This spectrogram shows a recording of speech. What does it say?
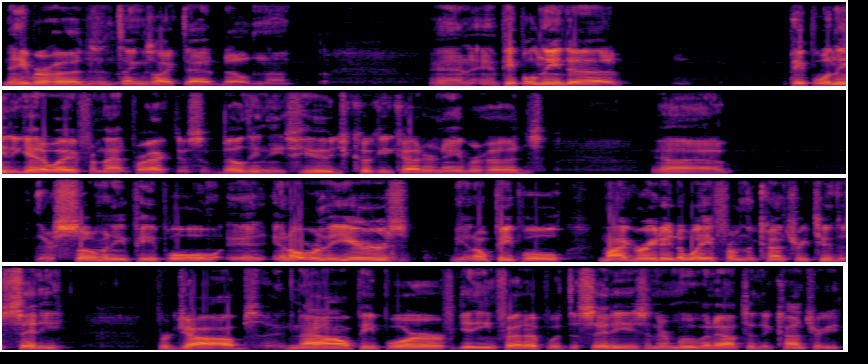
neighborhoods and things like that building up. And and people need to people need to get away from that practice of building these huge cookie cutter neighborhoods. Uh, there's so many people, and, and over the years, you know, people migrated away from the country to the city for jobs. Now people are getting fed up with the cities and they're moving out to the country.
